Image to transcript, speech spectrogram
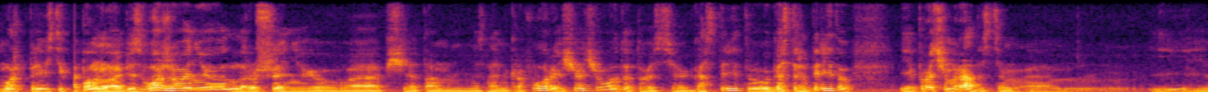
может привести к полному обезвоживанию, нарушению вообще там, не знаю, микрофлоры, еще чего-то, то есть гастриту, гастроэнтериту и прочим радостям. Эм, И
